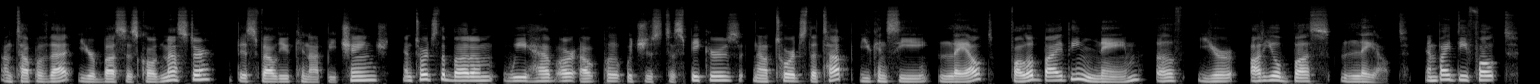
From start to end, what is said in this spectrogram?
On top of that, your bus is called master. This value cannot be changed. And towards the bottom, we have our output, which is to speakers. Now towards the top, you can see layout, followed by the name of your audio bus layout. And by default,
